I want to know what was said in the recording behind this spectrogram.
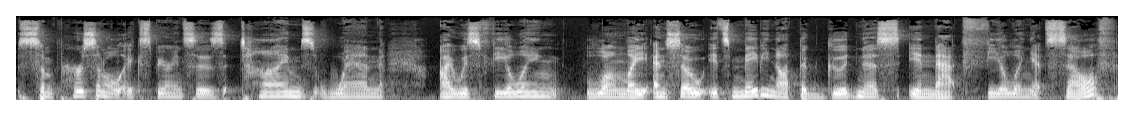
some personal experiences, times when I was feeling lonely. And so it's maybe not the goodness in that feeling itself,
